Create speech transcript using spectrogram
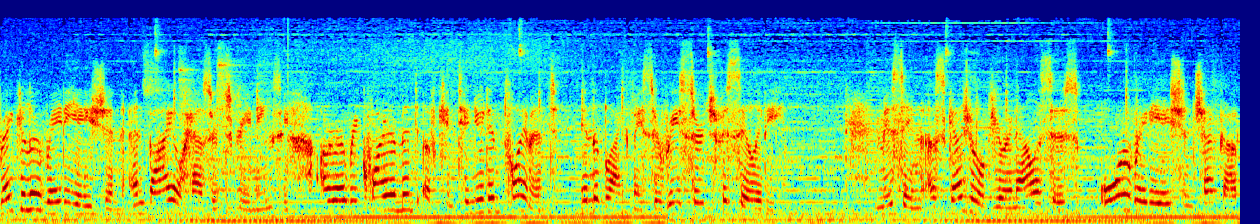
Regular radiation and biohazard screenings are a requirement of continued employment in the Black Mesa Research Facility. Missing a scheduled urinalysis or radiation checkup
